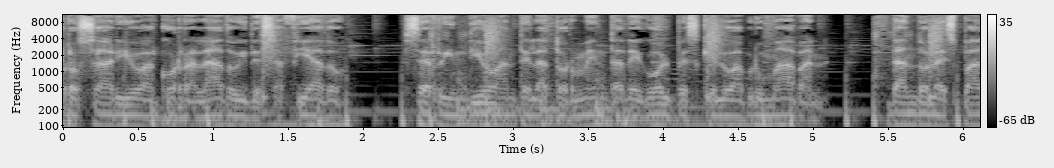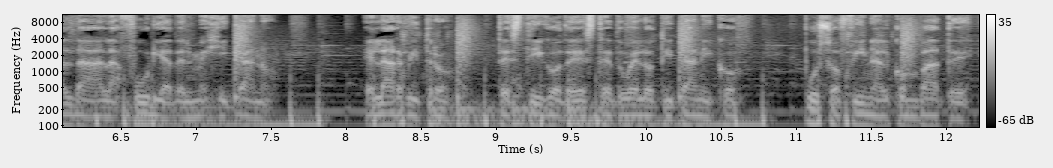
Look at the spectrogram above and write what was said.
Rosario, acorralado y desafiado, se rindió ante la tormenta de golpes que lo abrumaban, dando la espalda a la furia del mexicano. El árbitro, testigo de este duelo titánico, puso fin al combate,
